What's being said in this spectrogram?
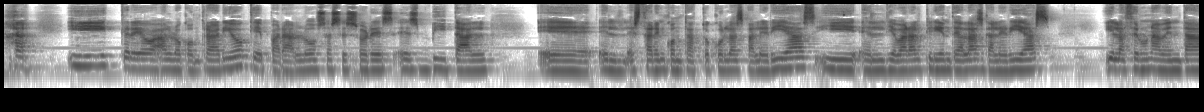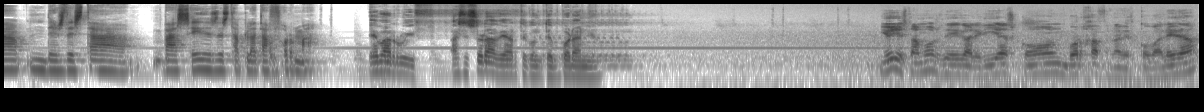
y creo a lo contrario que para los asesores es vital eh, el estar en contacto con las galerías y el llevar al cliente a las galerías y el hacer una venta desde esta base y desde esta plataforma. Eva Ruiz, asesora de arte contemporáneo. Y hoy estamos de galerías con Borja Fernández Covaleda,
